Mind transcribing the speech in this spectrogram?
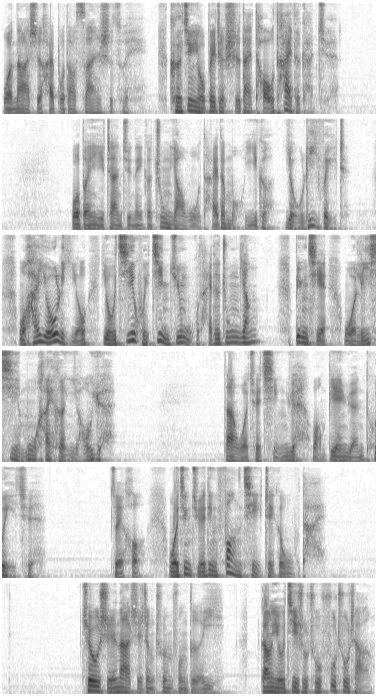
我那时还不到三十岁，可竟有被这时代淘汰的感觉。我本已占据那个重要舞台的某一个有利位置，我还有理由、有机会进军舞台的中央，并且我离谢幕还很遥远。但我却情愿往边缘退却，最后我竟决定放弃这个舞台。秋实那时正春风得意，刚由技术处副处长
